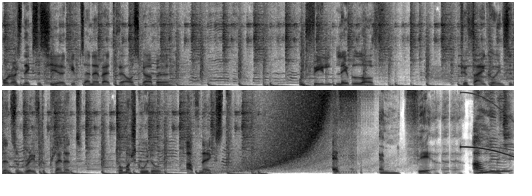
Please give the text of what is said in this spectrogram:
Und als nächstes hier gibt es eine weitere Ausgabe und viel Label Love für Fine Coincidence und Rave the Planet. Thomas Guido, up next. FM Fair. Unlimited.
